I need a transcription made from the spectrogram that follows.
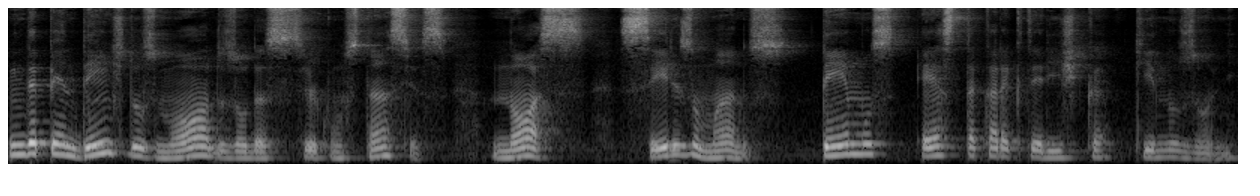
Independente dos modos ou das circunstâncias, nós, seres humanos, temos esta característica que nos une:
